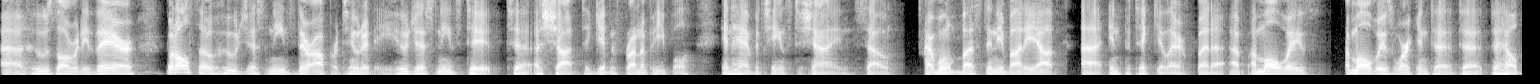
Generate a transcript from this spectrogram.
uh, who's already there, but also who just needs their opportunity, who just needs to to a shot to get in front of people and have a chance to shine. So I won't bust anybody out uh, in particular, but uh, I'm always I'm always working to to to help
